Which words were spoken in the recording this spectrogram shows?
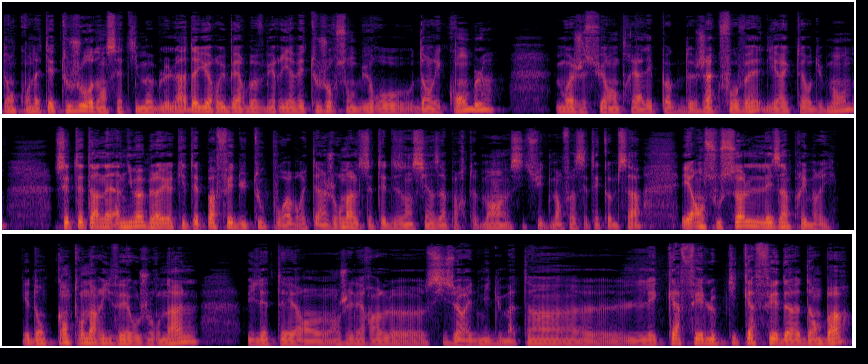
Donc on était toujours dans cet immeuble-là. D'ailleurs, Hubert Bovmery avait toujours son bureau dans les combles. Moi, je suis rentré à l'époque de Jacques Fauvet, directeur du Monde. C'était un, immeuble qui n'était pas fait du tout pour abriter un journal. C'était des anciens appartements, ainsi de suite. Mais enfin, c'était comme ça. Et en sous-sol, les imprimeries. Et donc, quand on arrivait au journal, il était en, général 6h30 euh, du matin. Euh, les cafés, le petit café d'en bas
